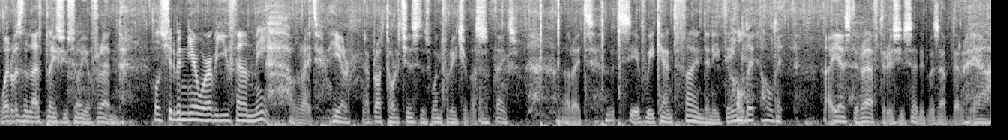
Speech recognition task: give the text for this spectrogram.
Where was the last place you saw your friend? Well, it should have been near wherever you found me. All right. Here. I brought torches. There's one for each of us. thanks. All right. Let's see if we can't find anything. Hold it, hold it. Ah, yes, the rafters. You said it was up there. Yeah.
